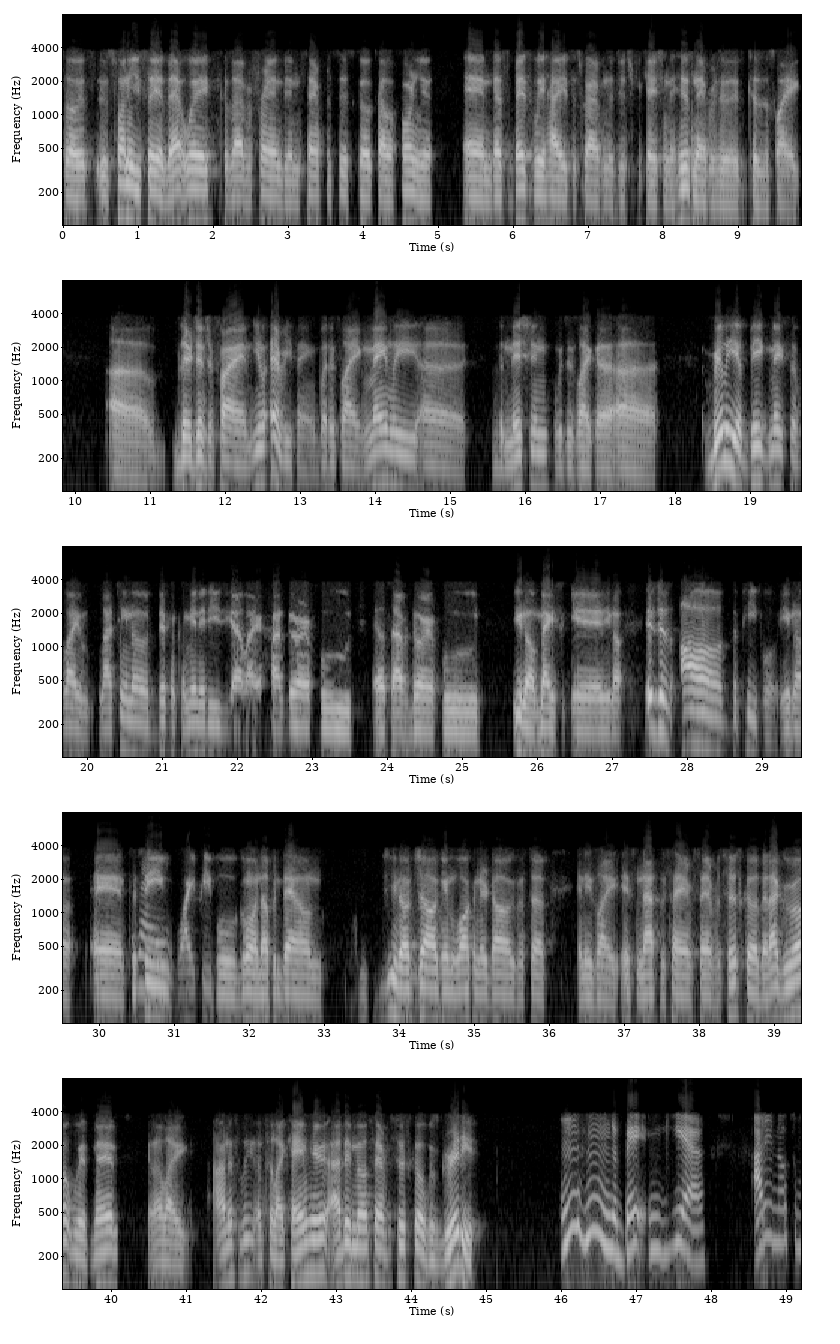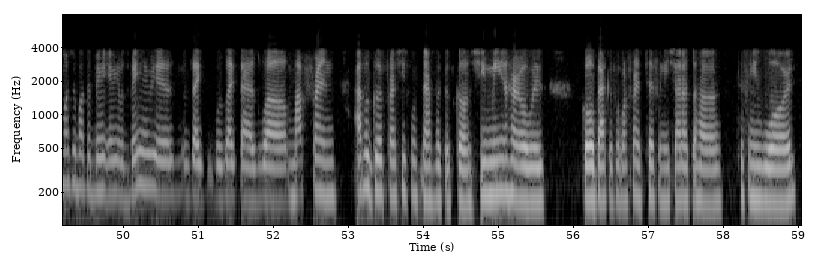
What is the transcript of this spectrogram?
So it's it's funny you say it that way because I have a friend in San Francisco, California, and that's basically how he's describing the gentrification in his neighborhood because it's like uh they're gentrifying you know everything but it's like mainly uh the mission which is like a uh really a big mix of like latino different communities. You got like honduran food el salvadorian food you know mexican you know. It's just all the people you know and to right. see white people going up and down you know, jogging, walking their dogs and stuff. And he's like, it's not the same San Francisco that I grew up with, man. And I'm like, honestly, until I came here, I didn't know San Francisco was gritty. Mhm. The Bay, yeah. I didn't know too much about the Bay Area. But the Bay Area was like was like that as well. My friend, I have a good friend. She's from San Francisco. She, me, and her always go back and forth. My friend Tiffany, shout out to her, Tiffany Ward.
